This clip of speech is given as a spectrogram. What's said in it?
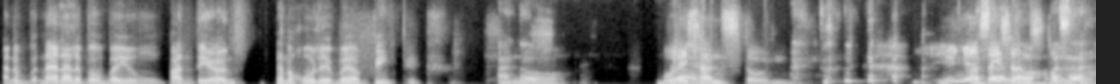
ano ba, naalala pa ba yung Pantheon? Anong kulay ba yung pink? Ano? Kulay brown. sandstone. Yun yata Basta yung ano, sandstone. basta-?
